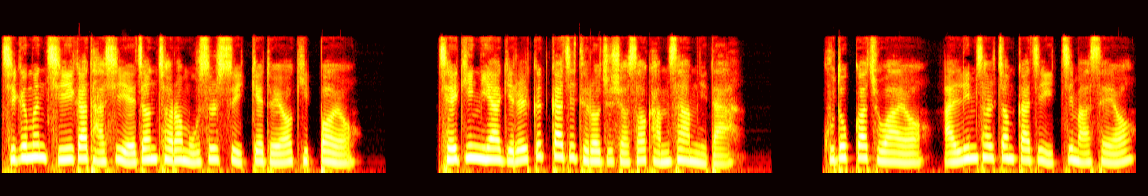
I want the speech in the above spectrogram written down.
지금은 지희가 다시 예전처럼 웃을 수 있게 되어 기뻐요. 제 긴 이야기를 끝까지 들어주셔서 감사합니다. 구독과 좋아요, 알림 설정까지 잊지 마세요.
